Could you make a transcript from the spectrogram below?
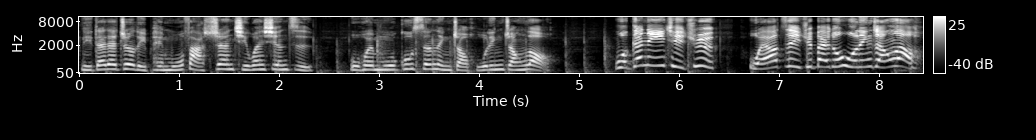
你待在这里陪魔法师安奇幻仙子。”我回蘑菇森林找狐灵长老。我跟你一起去，我要自己去拜托狐灵长老。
